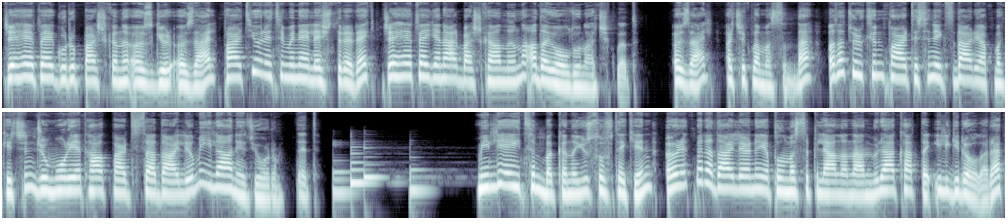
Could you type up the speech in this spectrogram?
CHP Grup Başkanı Özgür Özel, parti yönetimini eleştirerek CHP Genel Başkanlığına aday olduğunu açıkladı. Özel, açıklamasında Atatürk'ün partisini iktidar yapmak için Cumhuriyet Halk Partisi adaylığımı ilan ediyorum, dedi. Milli Eğitim Bakanı Yusuf Tekin, öğretmen adaylarına yapılması planlanan mülakatla ilgili olarak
